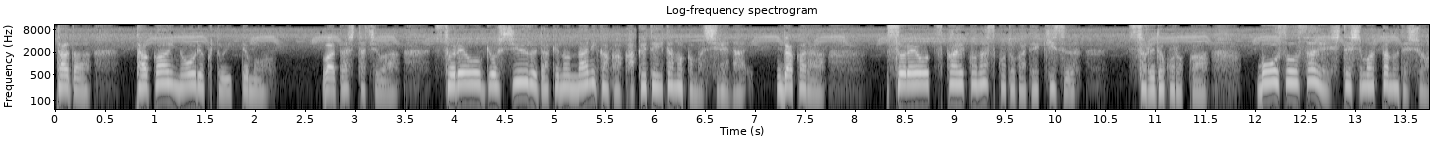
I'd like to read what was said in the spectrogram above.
ただ、高い能力といっても、私たちは、それを御し得るだけの何かが欠けていたのかもしれない。だから、それを使いこなすことができず、それどころか、暴走さえしてしまったのでしょう。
